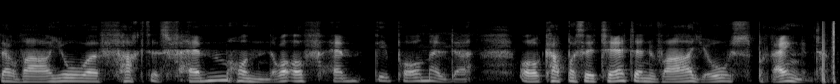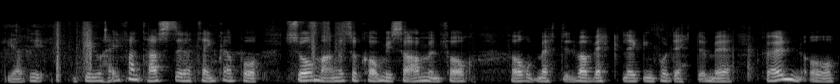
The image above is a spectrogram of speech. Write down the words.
det var jo eh, faktisk 550 påmeldte. Og kapasiteten var jo sprengt. Ja, det, det, er jo helt fantastisk å tenke på så mange som kom sammen for, for Det var vektlegging på dette med bønn. og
